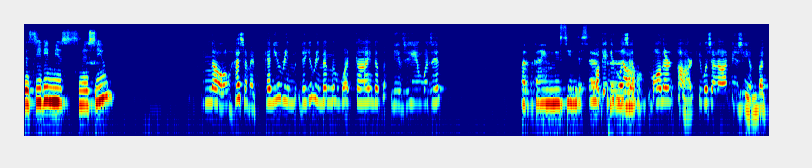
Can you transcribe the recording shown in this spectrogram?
The city mus museum. No, Hasabeth, can you rem do you remember what kind of museum was it? What kind of museum dessert? Okay, it was no. a modern art. It was an art museum, but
